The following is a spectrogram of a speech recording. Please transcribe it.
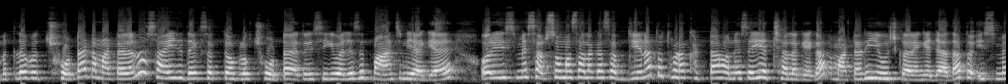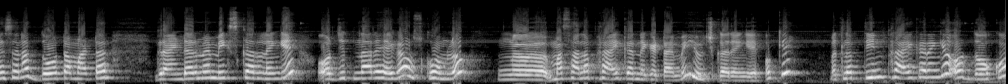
मतलब छोटा टमाटर है ना साइज़ देख सकते हो आप लोग, छोटा है तो इसी की वजह से पाँच लिया गया है। और इसमें सरसों मसाला का सब्ज़ी है ना तो थोड़ा खट्टा होने से ही अच्छा लगेगा। टमाटर ही यूज़ करेंगे ज़्यादा तो इसमें से ना दो टमाटर ग्राइंडर में मिक्स कर लेंगे और जितना रहेगा उसको हम लोग मसाला फ्राई करने के टाइम में यूज़ करेंगे ओके मतलब तीन फ्राई करेंगे और दो को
